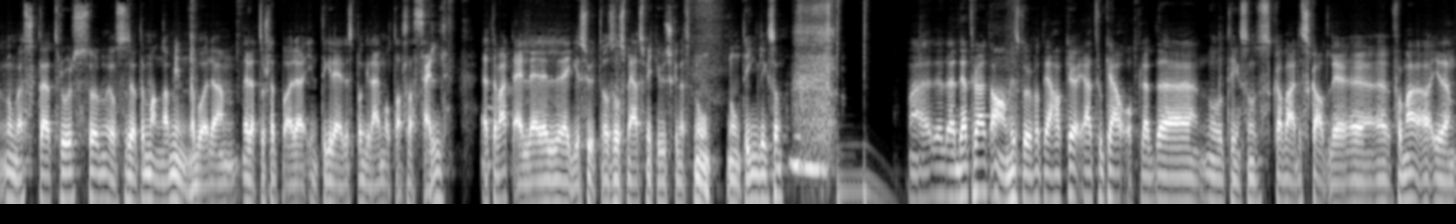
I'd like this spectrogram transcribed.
noe must. Jeg tror som vi også sier, at mange av minnene våre rett og slett bare integreres på en grei måte av seg selv etter hvert, eller, legges ut. Sånn som jeg som ikke husker nesten noen, noen ting, liksom. Nei, det, det, det, tror jeg er et annen historie. for jeg, ikke, jeg, tror ikke jeg har opplevd eh, noen ting som skal være skadelig eh, for meg, den,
